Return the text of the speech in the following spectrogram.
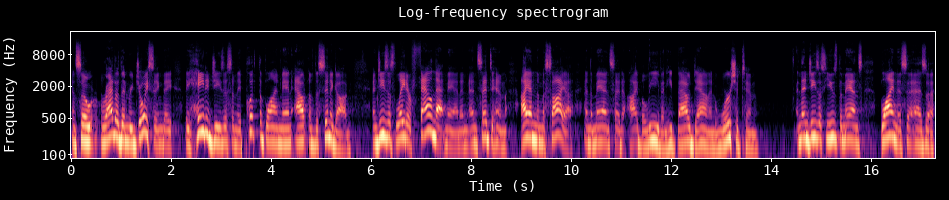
And so rather than rejoicing, they, they hated Jesus and they put the blind man out of the synagogue. And Jesus later found that man and, and said to him, I am the Messiah. And the man said, I believe. And he bowed down and worshiped him. And then Jesus used the man's blindness as a,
